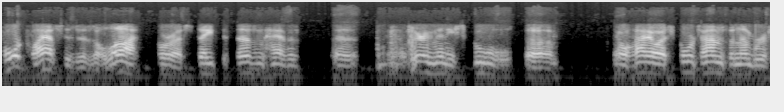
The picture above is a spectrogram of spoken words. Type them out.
four classes is a lot for a state that doesn't have uh, very many schools. Uh, Ohio has four times the number of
